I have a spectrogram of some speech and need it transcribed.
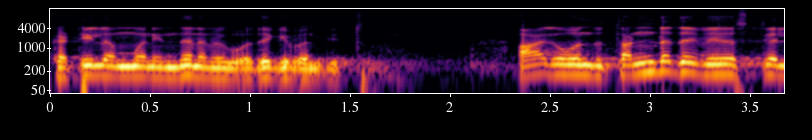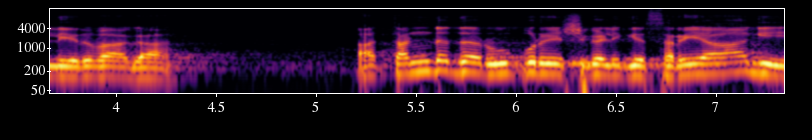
ಕಟೀಲಮ್ಮನಿಂದ ನಮಗೆ ಒದಗಿ ಬಂದಿತ್ತು. ಆಗ ಒಂದು ತಂಡದ ವ್ಯವಸ್ಥೆಯಲ್ಲಿ ಇರುವಾಗ, ಆ ತಂಡದ ರೂಪುರೇಷೆಗಳಿಗೆ ಸರಿಯಾಗಿ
